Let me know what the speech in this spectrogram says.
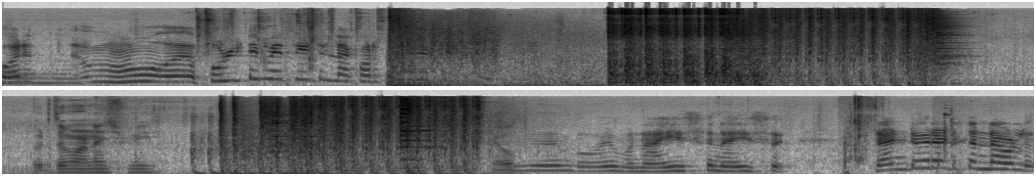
ഒരു ഫുൾ ടീം എത്തിയിട്ടില്ല കുറച്ച് നേരം എത്തിയിട്ടുള്ളൂ. ഒരുത്ത വൺ എച്ച് പി ഇവൻ പോയി നൈസ് നൈസ് രണ്ടുപേരും അടുത്തുണ്ടാവുള്ളൂ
